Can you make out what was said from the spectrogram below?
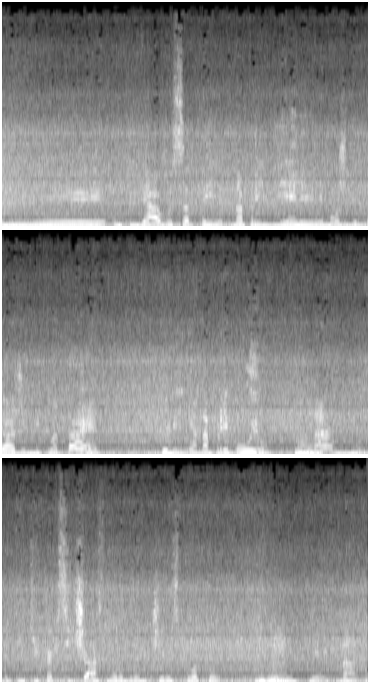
и у тебя высоты на пределе или может быть даже не хватает, то линия напрямую, Мгм. она будет идти как сейчас на аэродром, через плато. Мгм. лететь надо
